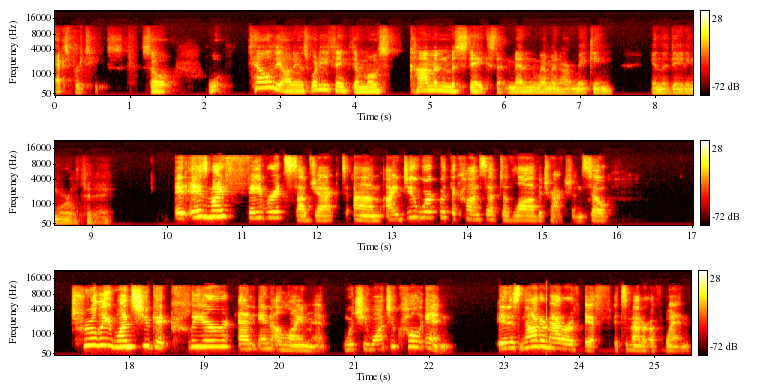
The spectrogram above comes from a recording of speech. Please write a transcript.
expertise. So w- tell the audience what do you think the most common mistakes that men and women are making in the dating world today? It is my favorite subject. Um, I do work with the concept of law of attraction. So, truly, once you get clear and in alignment, which you want to call in, it is not a matter of if, it's a matter of when.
